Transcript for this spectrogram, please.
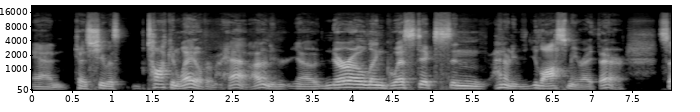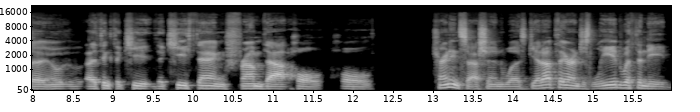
And because she was talking way over my head, I don't even, you know, neuro linguistics, and I don't even, you lost me right there. So I think the key the key thing from that whole whole training session was get up there and just lead with the need.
